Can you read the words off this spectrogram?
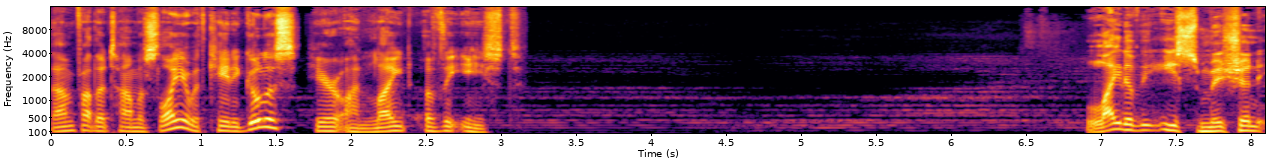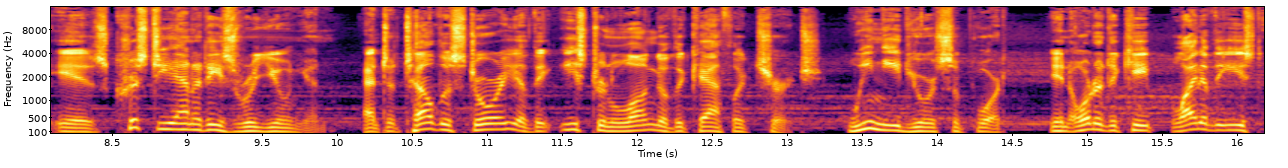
I'm Father Thomas Loya with Katie Goulis here on Light of the East. Light of the East mission is Christianity's reunion. And to tell the story of the Eastern lung of the Catholic Church, we need your support. In order to keep Light of the East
